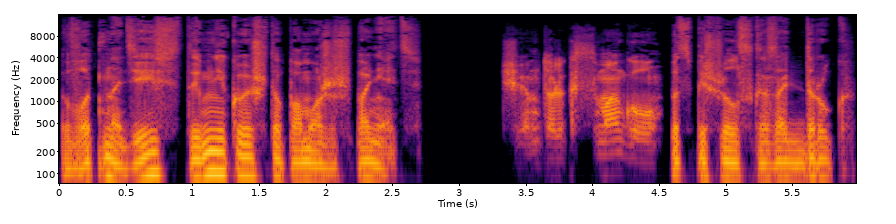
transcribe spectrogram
Вот, надеюсь, ты мне кое-что поможешь понять». «Чем только смогу», — поспешил сказать друг.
